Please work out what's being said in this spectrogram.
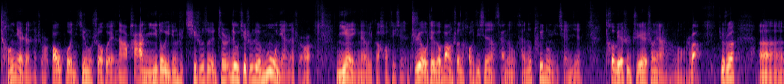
成年人的时候，包括你进入社会，哪怕你都已经是七十岁，就是六七十岁暮年的时候，你也应该有一颗好奇心。只有这个旺盛的好奇心啊，才能才能推动你前进。特别是职业生涯当中，是吧？就说，呃，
